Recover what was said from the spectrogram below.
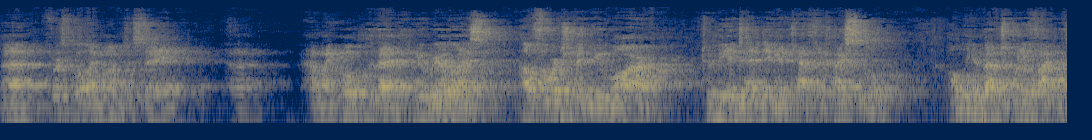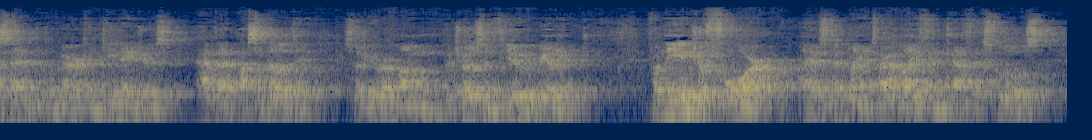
Uh, first of all, I want to say how I hope that you realize how fortunate you are to be attending a Catholic high school. Only about 25% of American teenagers have that possibility, so you're among the chosen few, really. From the age of four, I have spent my entire life in Catholic schools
